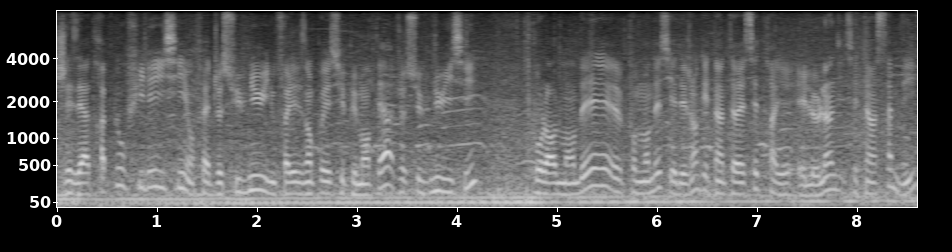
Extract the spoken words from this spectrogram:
je les ai attrapés au filet ici en fait. Je suis venu, il nous fallait des employés supplémentaires, je suis venu ici pour leur demander, pour demander s'il y a des gens qui étaient intéressés de travailler. Et le lundi, c'était un samedi,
